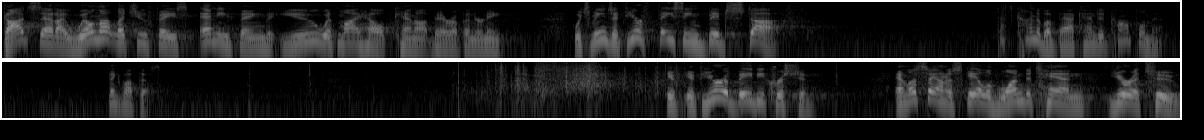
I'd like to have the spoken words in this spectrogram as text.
God said, I will not let you face anything that you, with my help, cannot bear up underneath. Which means if you're facing big stuff, that's kind of a backhanded compliment. Think about this. If, if you're a baby Christian, and let's say on a scale of one to 10, you're a two,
